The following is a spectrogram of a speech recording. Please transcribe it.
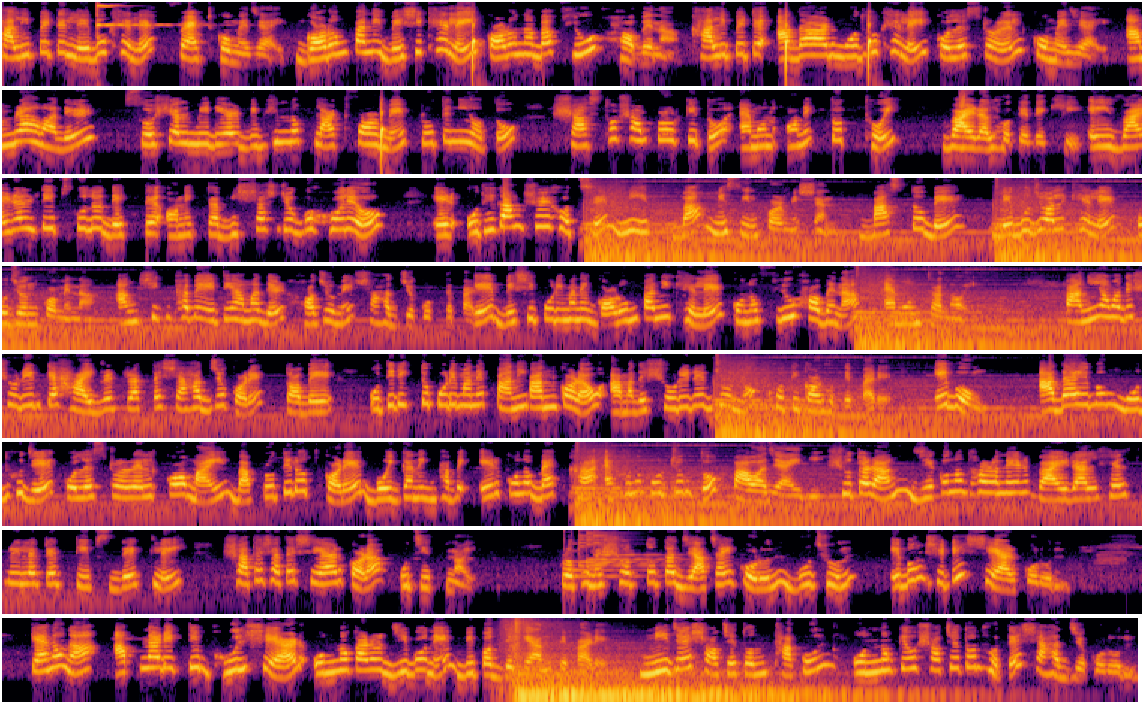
খালি পেটে লেবু খেলে ফ্যাট কমে যায়। গরম পানি বেশি খেলেই করোনা বা ফ্লু হবে না। খালি পেটে আদা আর মধু খেলেই কোলেস্টেরল কমে যায়। আমরা আমাদের সোশ্যাল মিডিয়ার বিভিন্ন প্ল্যাটফর্মে প্রতিনিয়ত স্বাস্থ্য সম্পর্কিত এমন অনেক তথ্যই ভাইরাল হতে দেখি। এই ভাইরাল টিপসগুলো দেখতে অনেকটা বিশ্বাসযোগ্য হলেও এর অধিকাংশই হচ্ছে মিথ বা মিস ইনফরমেশন বাস্তবে লেবু জল খেলে ওজন কমে না। আংশিকভাবে এটি আমাদের হজমে সাহায্য করতে পারে। বেশি পরিমাণে গরম পানি খেলে কোনো ফ্লু হবে না, এমনটা নয়। পানি আমাদের শরীরকে হাইড্রেট রাখতে সাহায্য করে, তবে অতিরিক্ত পরিমাণে পানি পান করাও আমাদের শরীরের জন্য ক্ষতিকর হতে পারে। এবং আদা এবং মধু যে কোলেস্টেরল কমায় বা প্রতিরোধ করে, বৈজ্ঞানিকভাবে এর কোনো ব্যাখ্যা এখনও পর্যন্ত পাওয়া যায়নি। সুতরাং যে কোনো ধরনের ভাইরাল হেলথ রিলেটেড টিপস দেখলেই সাথে সাথে শেয়ার করা উচিত নয়। প্রথমে সত্যতা যাচাই করুন, বুঝুন এবং সেটি শেয়ার করুন। কেননা আপনার একটি ভুল শেয়ার অন্য কারোর জীবনে বিপদ ডেকে আনতে পারে। নিজে সচেতন থাকুন, অন্যকেও সচেতন হতে সাহায্য করুন।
